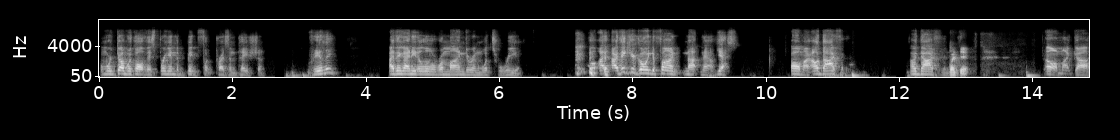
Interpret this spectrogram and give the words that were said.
when we're done with all this, bring in the Bigfoot presentation. Really? I think I need a little reminder in what's real. Well, I, I think you're going to find not now. Yes. Oh my, I'll die for that. I'll die for that. with it. Oh my God.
